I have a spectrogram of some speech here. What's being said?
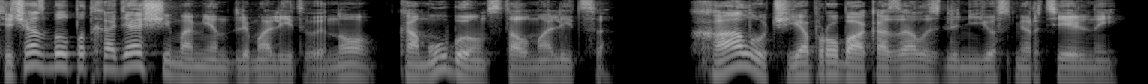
Сейчас был подходящий момент для молитвы, но кому бы он стал молиться? Халу, чья проба оказалась для нее смертельной,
